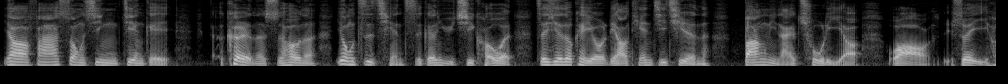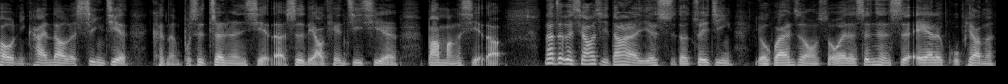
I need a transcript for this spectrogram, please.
要发送信件给客人的时候呢，用字遣词跟语气口吻，这些都可以由聊天机器人呢。帮你来处理哦，哇！所以以后你看到的信件可能不是真人写的，是聊天机器人帮忙写的。那这个消息当然也使得最近有关这种所谓的生成式 AI 的股票呢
